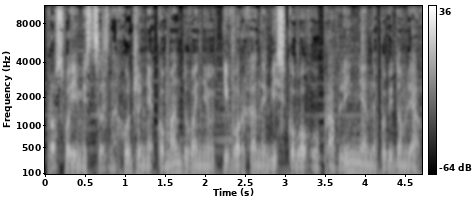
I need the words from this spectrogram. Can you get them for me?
про своє місце знаходження командуванню і в органи військового управління не повідомляв.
